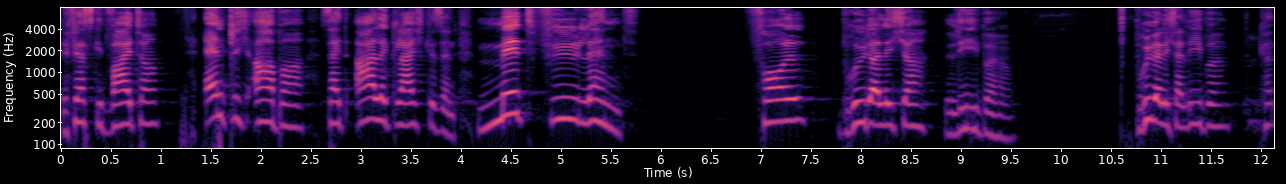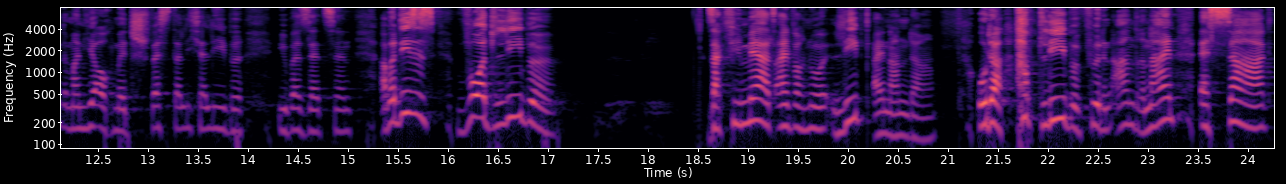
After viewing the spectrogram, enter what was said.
Der Vers geht weiter. Endlich aber seid alle gleichgesinnt, mitfühlend, voll brüderlicher Liebe. Brüderlicher Liebe könnte man hier auch mit schwesterlicher Liebe übersetzen. Aber dieses Wort Liebe sagt viel mehr als einfach nur liebt einander oder habt Liebe für den anderen. Nein, es sagt,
